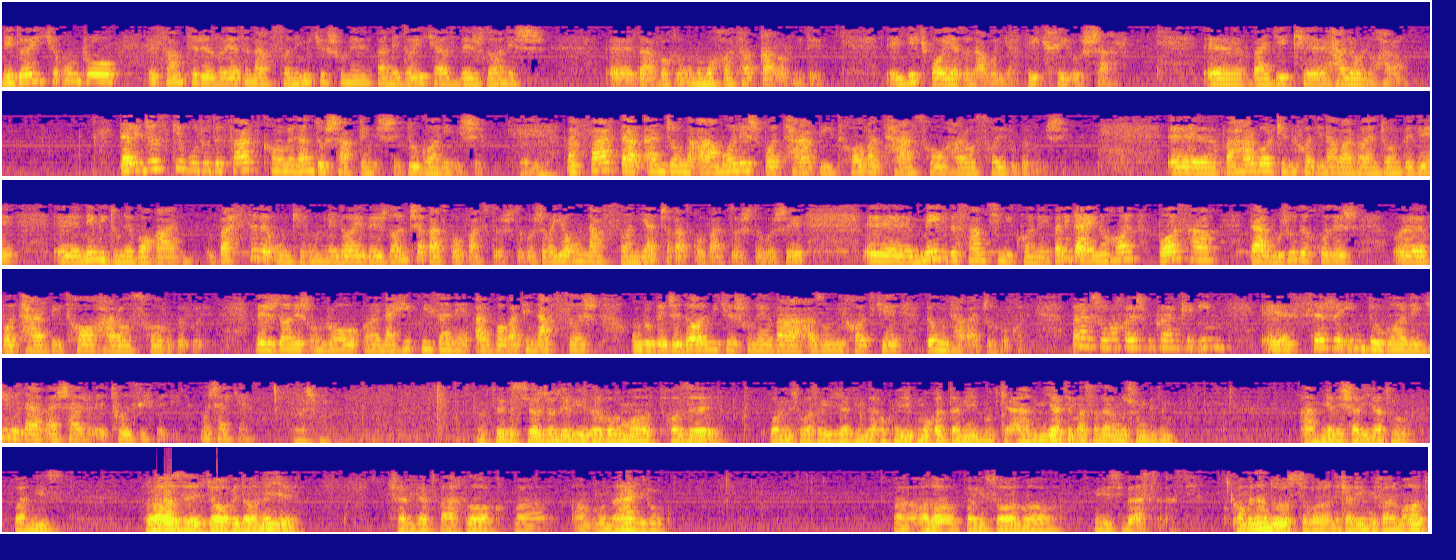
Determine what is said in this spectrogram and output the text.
ندایی که اون رو به سمت رضایت نفسانی میکشونه و ندایی که از وجدانش در واقع اون رو مخاطب قرار میده. یک باید و نباید یک خیر و شر. و یک حلال و حرام. در اینجاست که وجود فرد کاملا دو شقی میشه دوگانی میشه. بله. و فرد در انجام اعمالش با تردیدها و ترسها و حراسهایی روبرو میشه. و هر بار که می‌خواد این عمل رو انجام بده نمی‌دونه واقعا بسته به اون که اون ندای وجدان چقدر قوت داشته باشه و یا اون نفسانیت چقدر قوت داشته باشه میل به سمتی می‌کنه. ولی در این حال باز هم در وجود خودش با تردیدها حراسها روبروه وجدانش اون رو نهیب می‌زنه از بابت نفسش اون رو به جدال میکشونه و از اون می‌خواد که به اون توجه بکنه. من از شما خواهش می‌کنم که این سر این دوگانگی رو در بشر توضیح بدید. متشکرم. نکته بسیار جالبیه. در واقع ما تازه با این صحبت هایی کردیم در حکم یک مقدمی بود که اهمیت مسئله رو نشون بدیم. اهمیت شریعت رو و نیز راز جاودانه شریعت و اخلاق و امر و نهی رو. و حالا با این سوال ما می‌رسی به اصل قضیه. کاملا درست. قرآن کریم میفرماد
